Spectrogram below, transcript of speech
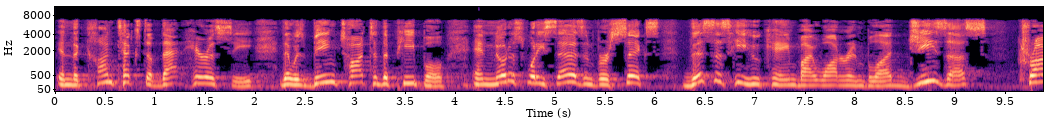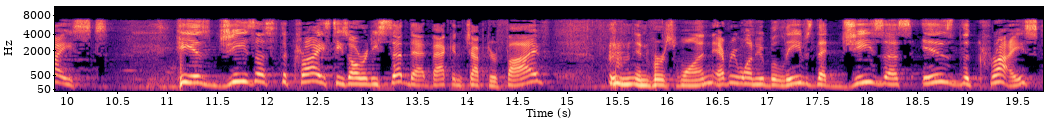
in the context of that heresy that was being taught to the people. And notice what he says in verse 6 This is he who came by water and blood, Jesus Christ he is Jesus the Christ. He's already said that back in chapter 5. in verse 1, everyone who believes that Jesus is the Christ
